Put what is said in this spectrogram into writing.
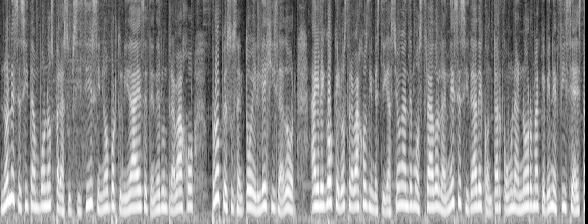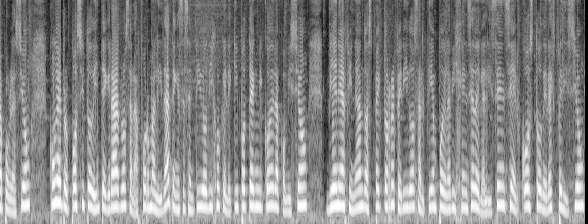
no necesitan bonos para subsistir, sino oportunidades de tener un trabajo propio sustentó el legislador. Agregó que los trabajos de investigación han demostrado la necesidad de contar con una norma que beneficie a esta población con el propósito de integrarlos a la formalidad. En ese sentido, dijo que el equipo técnico de la comisión viene afinando aspectos referidos al tiempo de la vigencia de la licencia, el costo de la expedición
